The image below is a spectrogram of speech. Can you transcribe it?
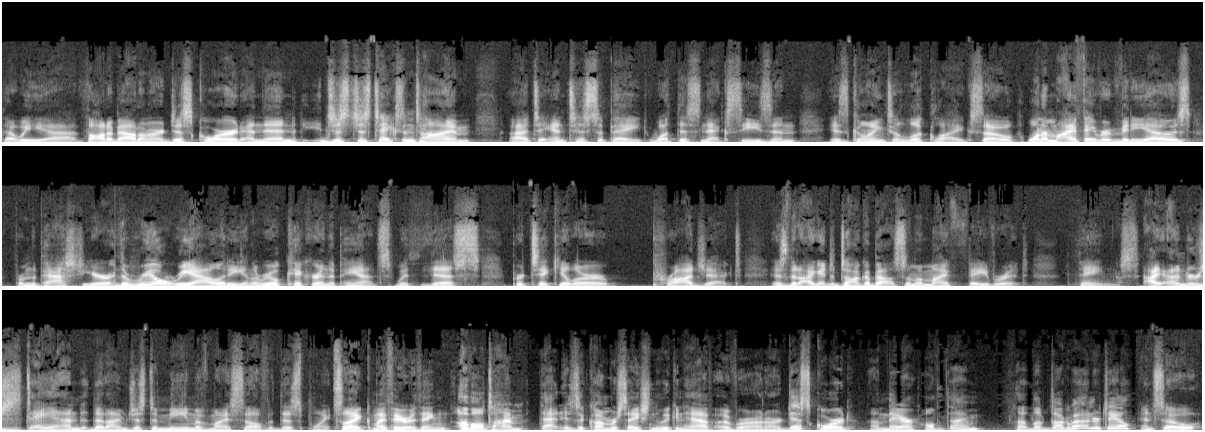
that we uh, thought about on our Discord, and then just just take some time uh, to anticipate what this next season is going to look like. So, one of my favorite videos from the past year, the real reality and the real kicker in the pants with this particular project is that I get to talk about some of my favorite things. I understand that I'm just a meme of myself at this point. It's like my favorite thing of all time. That is a conversation that we can have over on our Discord. I'm there all the time. I'd love to talk about Undertale. And so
